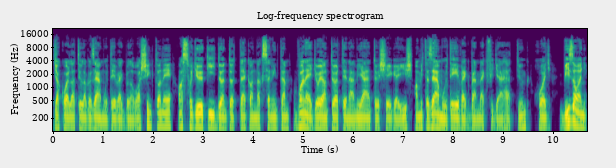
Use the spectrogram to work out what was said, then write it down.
gyakorlatilag az elmúlt évekből a Washingtoné. Az, hogy ők így döntöttek, annak szerintem van egy olyan történelmi jelentősége is, amit az elmúlt években megfigyelhettünk, hogy bizony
